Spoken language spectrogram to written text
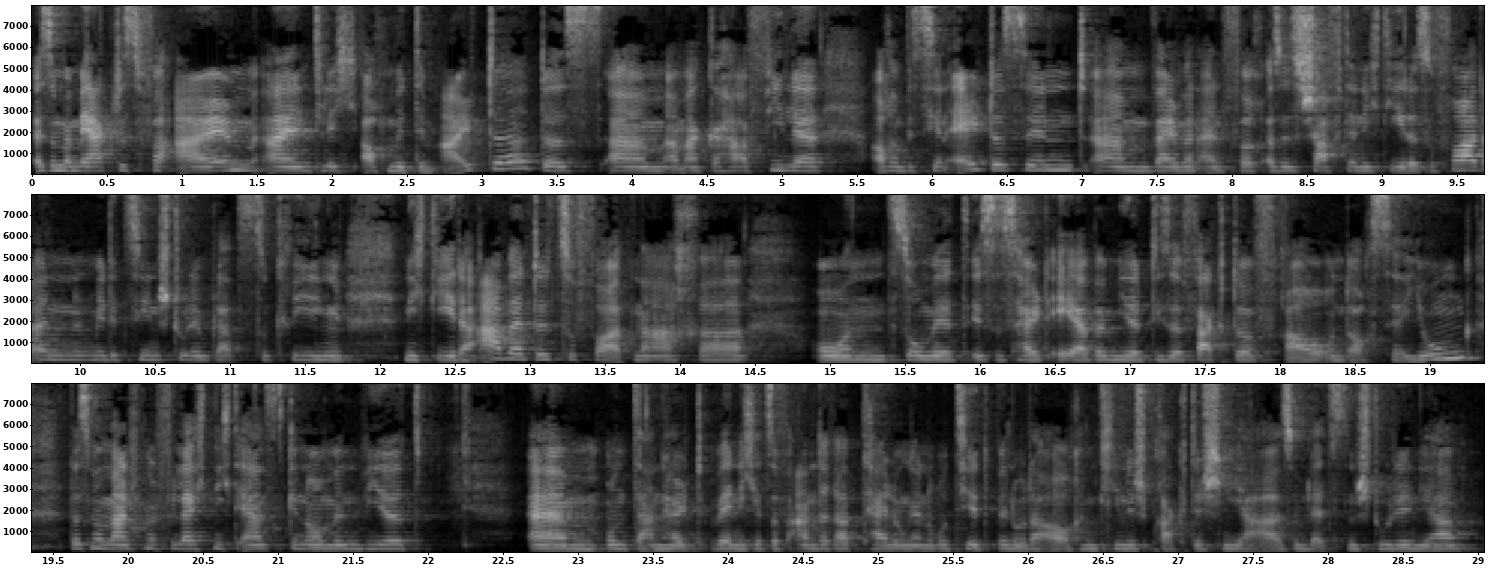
also man merkt es vor allem eigentlich auch mit dem Alter, dass ähm, am AKH viele auch ein bisschen älter sind, ähm, weil man einfach, also es schafft ja nicht jeder sofort einen Medizinstudienplatz zu kriegen, nicht jeder arbeitet sofort nachher. Und somit ist es halt eher bei mir dieser Faktor Frau und auch sehr jung, dass man manchmal vielleicht nicht ernst genommen wird. Ähm, und dann halt, wenn ich jetzt auf andere Abteilungen rotiert bin oder auch im klinisch-praktischen Jahr, also im letzten Studienjahr,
